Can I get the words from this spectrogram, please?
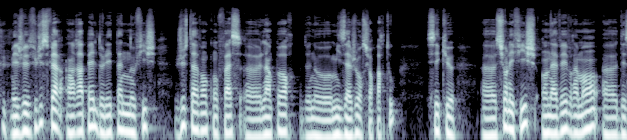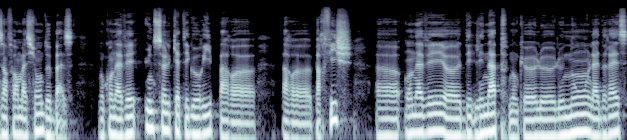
Mais je vais juste faire un rappel de l'état de nos fiches juste avant qu'on fasse euh, l'import de nos mises à jour sur partout. C'est que euh, sur les fiches, on avait vraiment euh, des informations de base. Donc on avait une seule catégorie par, par, par fiche. on avait les nappes, donc le, le, nom, l'adresse,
